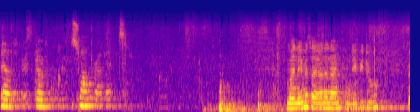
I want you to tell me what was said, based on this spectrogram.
uh, uh, swamp rabbit. My name is Ayan and I'm from DP2. Uh,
